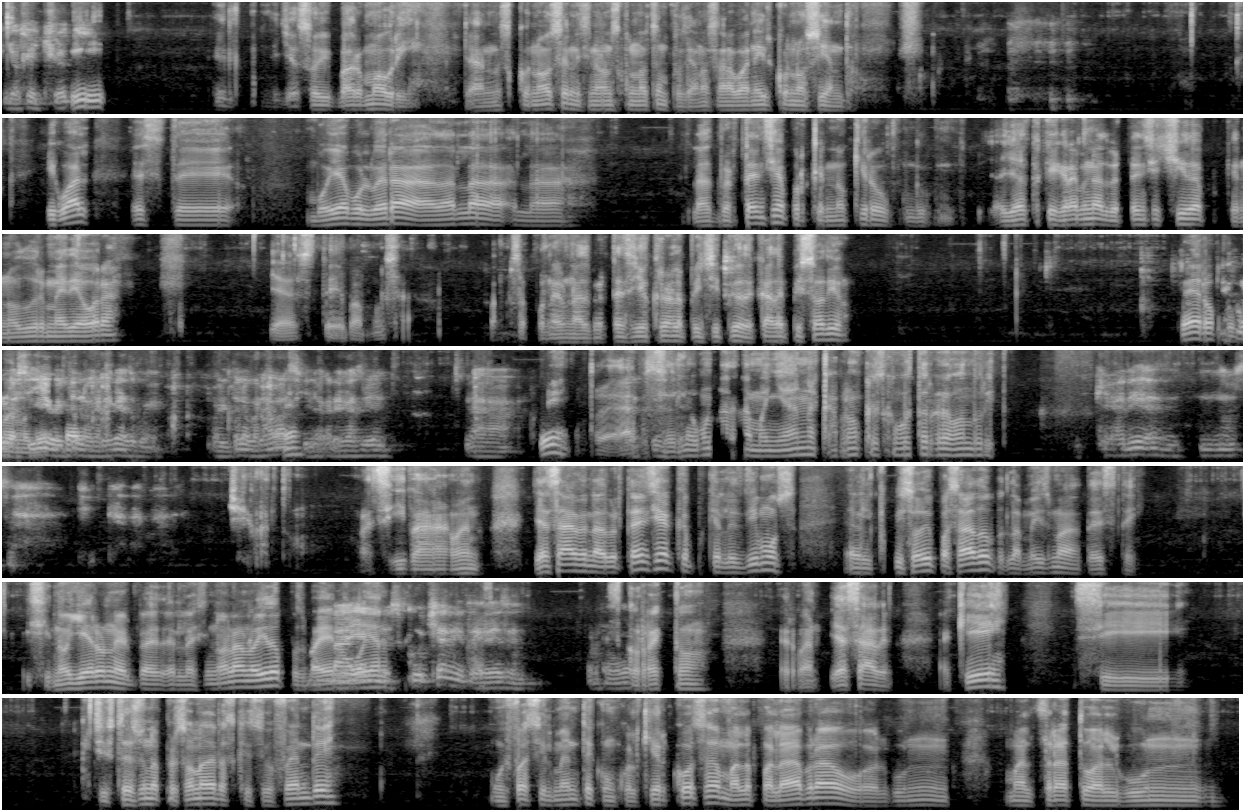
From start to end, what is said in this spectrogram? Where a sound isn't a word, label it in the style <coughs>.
Yo soy Chut. Y el- yo soy Baro Mauri. Ya nos conocen y si no nos conocen, pues ya nos van a ir conociendo. <laughs> Igual, este, voy a volver a dar la, la, la advertencia porque no quiero, ya hasta que grabe una advertencia chida, porque no dure media hora, ya este, vamos a, vamos a poner una advertencia, yo creo al principio de cada episodio. Pero, pues bueno, ya ahorita lo agregas, güey. Ahorita lo grabas ¿Eh? y lo agregas bien. Sí. Ah, pues es la una de la mañana, cabrón. ¿Crees que voy a estar grabando ahorita? ¿Qué harías? No sé. Chingada. Chivato. Así va. Bueno, ya saben, la advertencia que, que les dimos en el episodio pasado, pues la misma de este. Y si no oyeron, el, el- si no la han oído, pues vayan, y Vayan, vayan. lo escuchan y regresen. Por Es favor. correcto. Pero bueno, ya saben. Aquí, si, si usted es una persona de las que se ofende muy fácilmente con cualquier cosa, mala palabra o algún maltrato, algún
